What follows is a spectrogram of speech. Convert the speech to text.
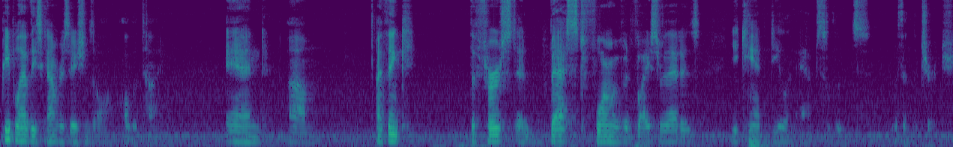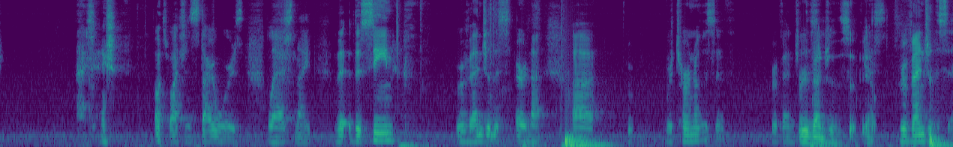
people have these conversations all, all the time. And um, I think the first and best form of advice for that is you can't deal in absolutes within the church. I was watching Star Wars last night. The, the scene, Revenge of the or not, uh, Return of the Sith, Revenge. Of Revenge of the Sith. The Sith. Yes, Revenge of the Sith,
